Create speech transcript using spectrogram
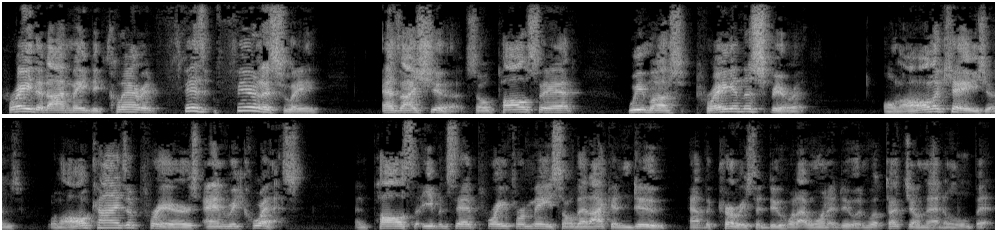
Pray that I may declare it fearlessly as I should. So Paul said, we must pray in the Spirit on all occasions with all kinds of prayers and requests. And Paul even said, pray for me so that I can do, have the courage to do what I want to do. And we'll touch on that in a little bit.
